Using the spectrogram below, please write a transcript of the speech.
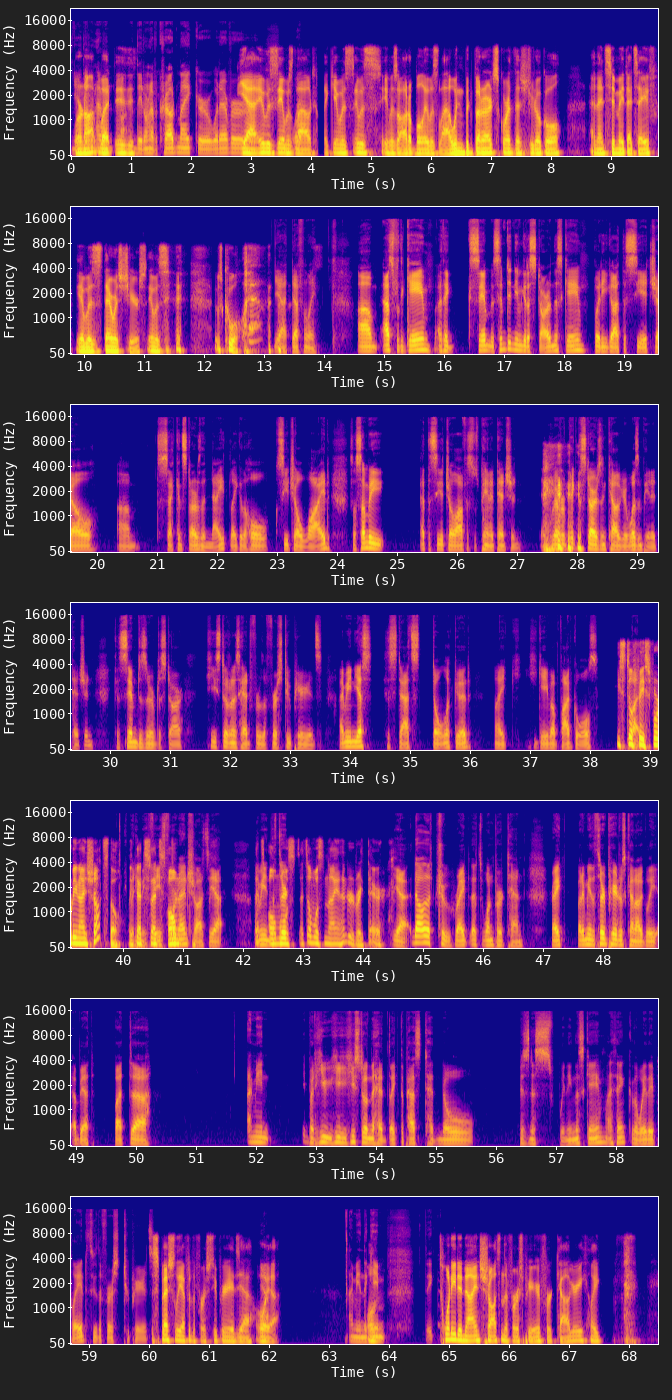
Yeah, or don't but an- it- they don't have a crowd mic or whatever. Yeah, or- it was it was what? loud. Like it was it was it was audible. It was loud. When Bed- Bedard scored the judo goal, and then Sim made that save, it was there was cheers. It was it was cool. yeah, definitely. Um, as for the game, I think Sim Sim didn't even get a star in this game, but he got the CHL um, second star of the night, like the whole CHL wide. So somebody at the CHL office was paying attention, and whoever picked the stars in Calgary wasn't paying attention because Sim deserved a star. He stood on his head for the first two periods. I mean, yes, his stats don't look good. Like he gave up five goals, he still But- faced 49 shots though. Like that's that's 49 al- shots. Yeah, That's mean, the third- almost that's almost 900 right there. Yeah, no, that's true, right? That's one per ten, right? But I mean, the third period was kind of ugly a bit, but uh I mean, but he he he stood on the head. Like the Pats had no business winning this game. I think the way they played through the first two periods. Especially after the first two periods. Yeah. Oh Yeah. yeah. I mean, the Well, game. 20 to 9 shots in the first period for Calgary. Like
